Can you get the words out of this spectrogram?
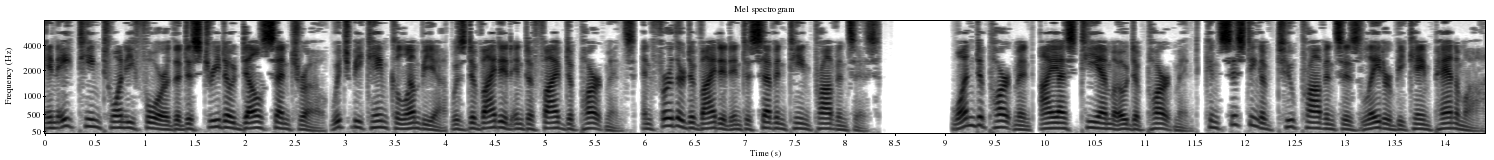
In 1824 the Distrito del Centro which became Colombia was divided into five departments, and further divided into 17 provinces. One department, ISTMO department, consisting of two provinces later became Panama.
